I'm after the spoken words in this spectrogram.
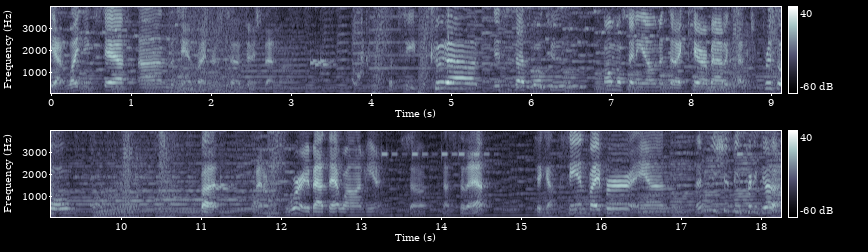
yeah, lightning staff on the sand vipers to finish them off. Let's see, Pakuda is susceptible to almost any element that I care about except Frizzle. But I don't need to worry about that while I'm here, so that's to that. Take out the Sand Viper, and then we should be pretty good.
